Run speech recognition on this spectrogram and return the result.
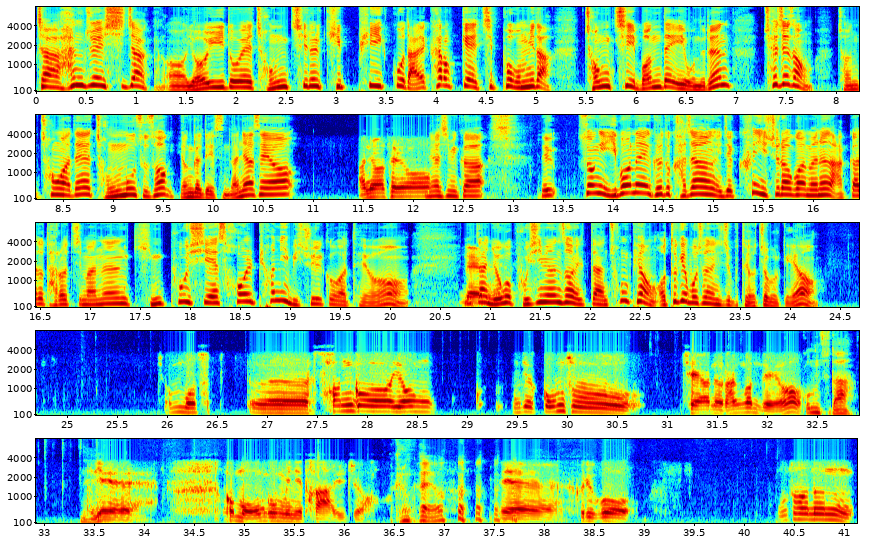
자, 한 주의 시작, 어, 여의도의 정치를 깊이 있고 날카롭게 짚어봅니다. 정치 먼데이 오늘은 최재성 전 청와대 정무수석 연결돼 있습니다. 안녕하세요. 안녕하세요. 안녕하십니까. 네, 수석님, 이번에 그래도 가장 이제 큰 이슈라고 하면은 아까도 다뤘지만은 김포시의 서울 편입 이슈일 것 같아요. 일단 네네. 요거 보시면서 일단 총평 어떻게 보셨는지부터 여쭤볼게요. 좀 뭐, 어, 선거용 이제 꼼수 제안을 한 건데요. 꼼수다. 네. 예. 그건 뭐 온 국민이 다 알죠. 그런가요? 예. 그리고 우선은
